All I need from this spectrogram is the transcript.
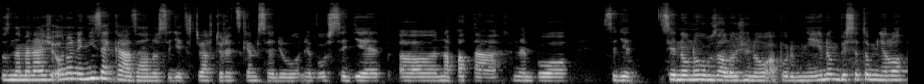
To znamená, že ono není zakázáno sedět třeba v tureckém sedu, nebo sedět uh, na patách, nebo sedět s jednou nohou založenou a podobně, jenom by se to mělo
